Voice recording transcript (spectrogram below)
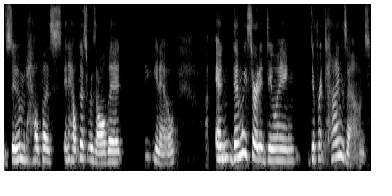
zoomed help us it helped us resolve it you know. And then we started doing different time zones.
